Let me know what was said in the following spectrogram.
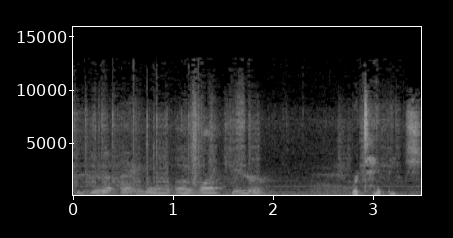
Should an angle of like here. We're taping. Shh.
